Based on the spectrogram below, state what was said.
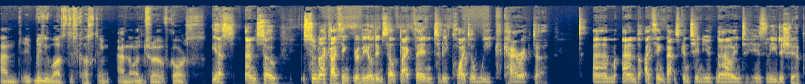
and it really was disgusting and untrue, of course. Yes. And so Sunak, I think, revealed himself back then to be quite a weak character. Um, and I think that's continued now into his leadership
